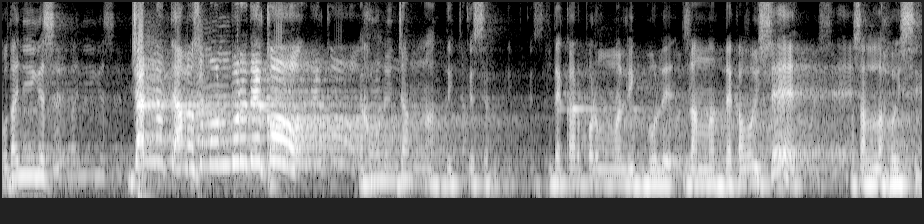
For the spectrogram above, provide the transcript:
কোথায় নিয়ে গেছে? জান্নাতে। আল্লাহ মন ভরে দেখো। এখন উনি জান্নাত দেখতেছেন। দেখার পর মালিক বলে, জান্নাত দেখা হইছে? আল্লাহ হইছে।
